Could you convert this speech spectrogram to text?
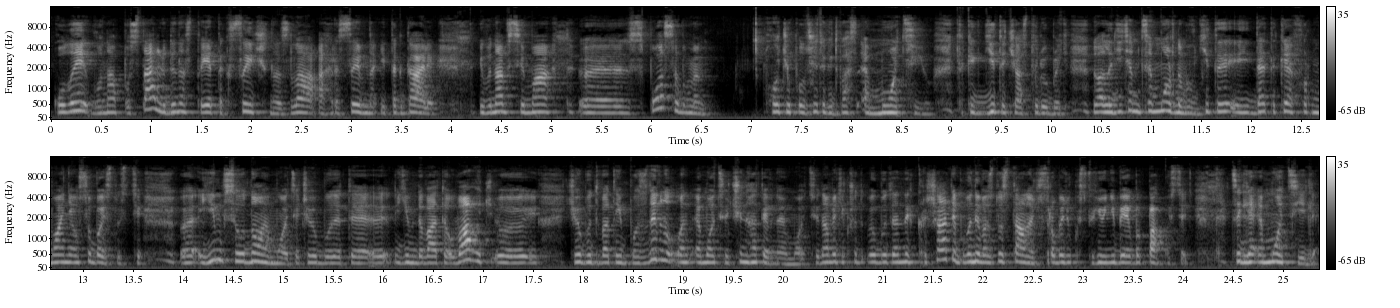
Коли вона пуста, людина стає токсична, зла, агресивна і так далі. І вона всіма е, способами. Хочу отримати від вас емоцію, так як діти часто люблять. Ну але дітям це можна, бо в діти йде таке формування особистості. Е, Їм все одно емоція. Чи ви будете е, їм давати увагу, чи, е, ви будете давати їм позитивну емоцію, чи негативну емоцію. Навіть якщо ви будете на них кричати, бо вони вас достануть, зроблять якусь фігню, ніби якби пакостять. Це для емоцій,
